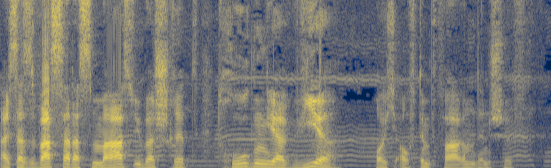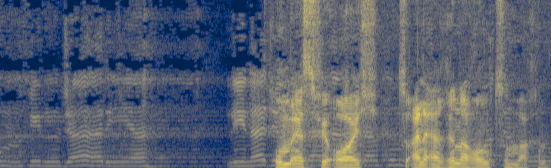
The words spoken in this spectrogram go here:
als das Wasser das Maß überschritt, trugen ja wir euch auf dem fahrenden Schiff um es für euch zu einer Erinnerung zu machen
